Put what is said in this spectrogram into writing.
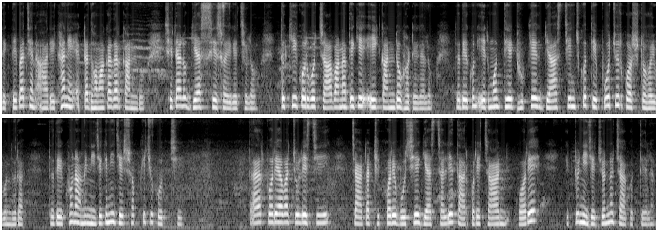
দেখতেই পাচ্ছেন? আর এখানে একটা ধমাকাদার কাণ্ড। সেটা হলো গ্যাস শেষ হয়ে গেছিল। তো কি করব? চা বানাতে গিয়ে এই কাণ্ড ঘটে গেল। তো দেখুন, এর মধ্যে ঢুকে গ্যাস চেঞ্জ করতে প্রচুর কষ্ট হয় বন্ধুরা। তো দেখুন, আমি নিজেকে নিজে সব কিছু করছি। তারপরে আবার চলে এসেছি, চাটা ঠিক করে বসিয়ে গ্যাস চালিয়ে তারপরে চা করে একটু নিজের জন্য চা করতে এলাম।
